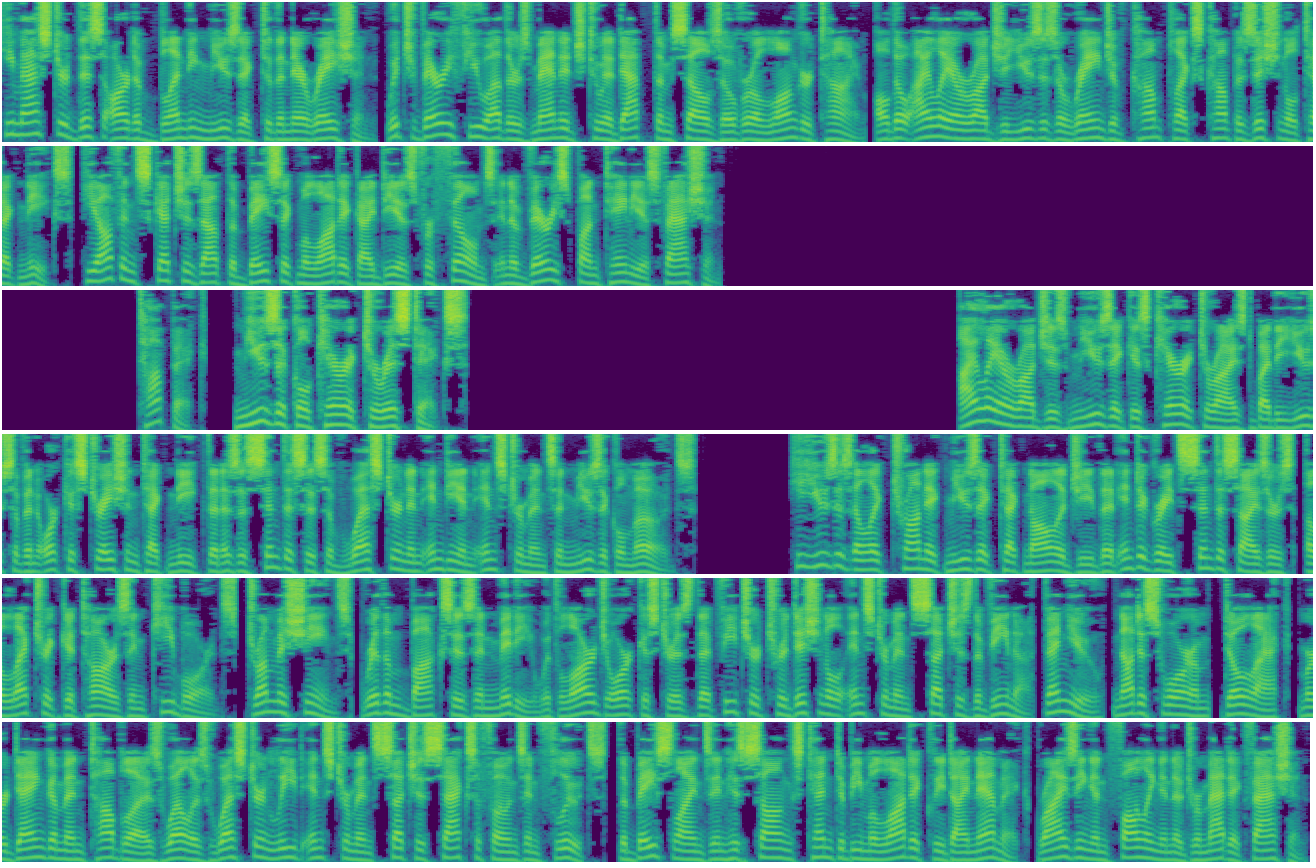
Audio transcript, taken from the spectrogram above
He mastered this art of blending music to the narration, which very few others manage to adapt themselves over a longer time. Although Ilaiyaraaja uses a range of complex compositional techniques, he often sketches out the basic melodic ideas for films in a very spontaneous fashion. Musical characteristics Ilaiyaraaja's music is characterized by the use of an orchestration technique that is a synthesis of Western and Indian instruments and musical modes. He uses electronic music technology that integrates synthesizers, electric guitars and keyboards, drum machines, rhythm boxes and MIDI with large orchestras that feature traditional instruments such as the veena, venu, nadaswaram, dholak, mridangam and tabla as well as Western lead instruments such as saxophones and flutes. The basslines in his songs tend to be melodically dynamic, rising and falling in a dramatic fashion.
